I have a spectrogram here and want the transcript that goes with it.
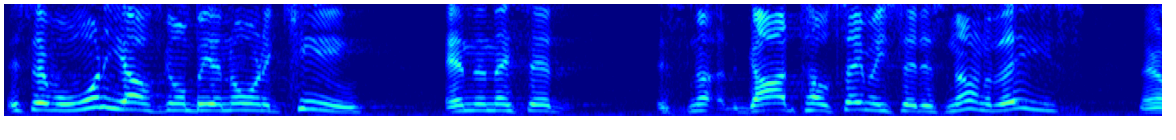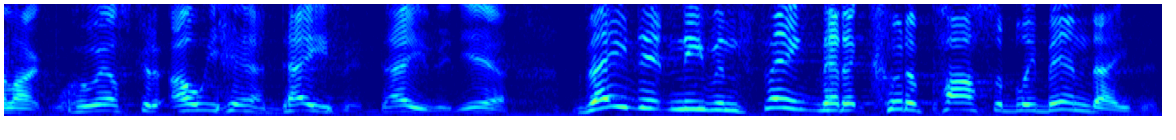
They said, Well, one of y'all is going to be anointed king. And then they said, it's not, God told Samuel, He said, It's none of these. And they're like, well, Who else could? Oh, yeah, David, David, yeah. They didn't even think that it could have possibly been David.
